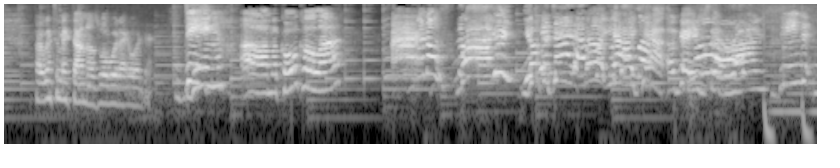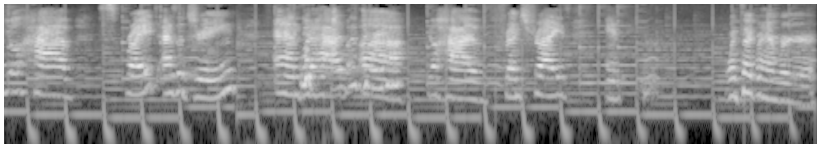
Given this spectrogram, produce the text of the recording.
If I went to McDonald's, what would I order? Ding, um, a Coca Cola. Ah, no, no, you No, cannot have No, Coca-Cola. yeah, I can't. Okay, you No. said wrong. Ding, you'll have Sprite as a drink, and you have uh, you have French fries, and What type of hamburger?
